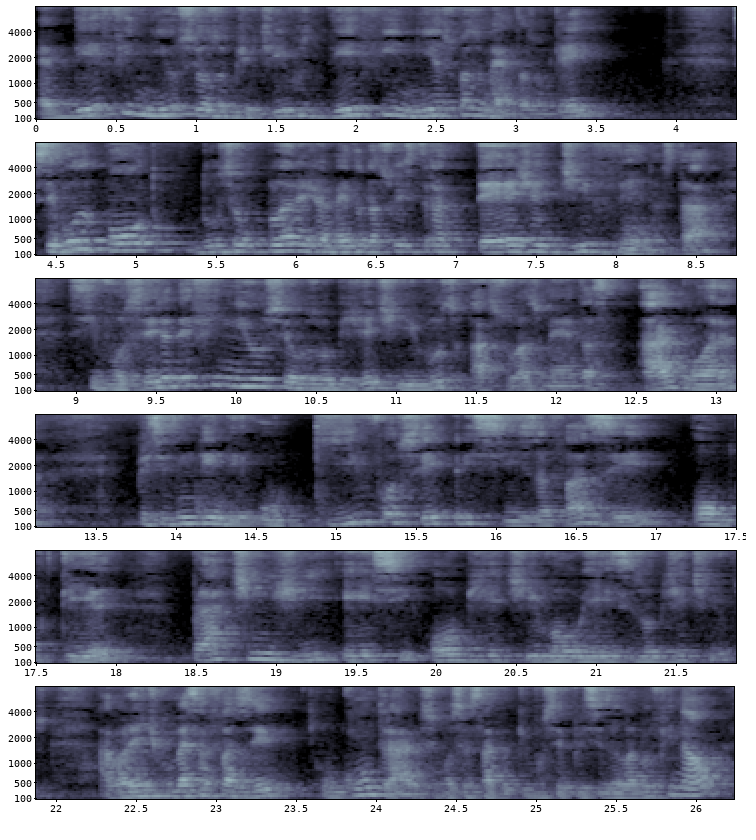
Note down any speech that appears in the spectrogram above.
é definir os seus objetivos, definir as suas metas, ok? Segundo ponto do seu planejamento, da sua estratégia de vendas, tá? Se você já definiu seus objetivos, as suas metas, agora precisa entender o que você precisa fazer ou ter para atingir esse objetivo ou esses objetivos. Agora a gente começa a fazer o contrário. Se você sabe o que você precisa lá no final,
